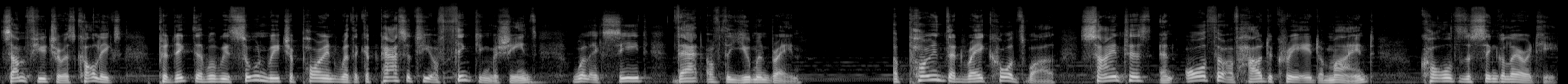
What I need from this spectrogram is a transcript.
Some futurist colleagues predict that we will soon reach a point where the capacity of thinking machines will exceed that of the human brain a point that Ray Kurzweil, scientist and author of How to Create a Mind, calls the singularity,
